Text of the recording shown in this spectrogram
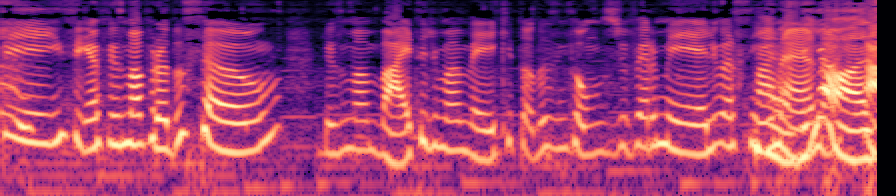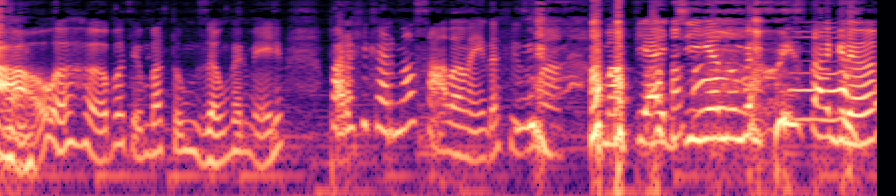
sim, sim, eu fiz uma produção. Fiz uma baita de uma make, todas em tons de vermelho, assim, né? Maravilhosa. Natal, aham, botei um batomzão vermelho para ficar na sala, né? Ainda fiz uma, uma piadinha no meu Instagram,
